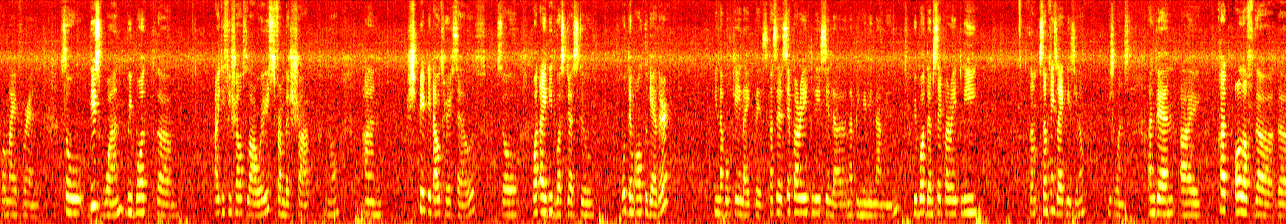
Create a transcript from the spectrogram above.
For my friend. So this one, we bought the artificial flowers from the shop, you know, and she picked it out herself. So what I did was just to put them all together in a bouquet like this. Kasi separately sila na pinili namin. We bought them separately. Some, some things like this, you know, these ones. And then I cut all of the, the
